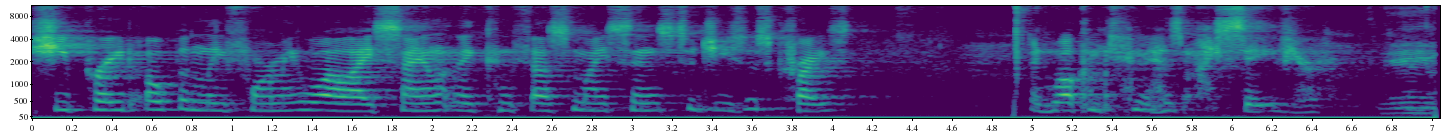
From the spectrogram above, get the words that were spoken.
She prayed openly for me while I silently confessed my sins to Jesus Christ and welcomed him as my Savior. Amen.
